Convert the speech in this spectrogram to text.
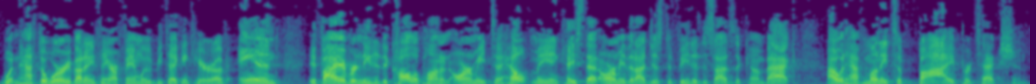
Wouldn't have to worry about anything. Our family would be taken care of. And if I ever needed to call upon an army to help me in case that army that I just defeated decides to come back, I would have money to buy protection.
